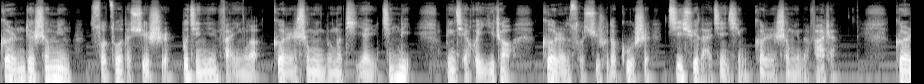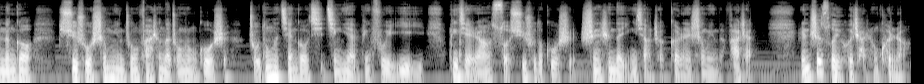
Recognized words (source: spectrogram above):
个人对生命所做的叙事不仅仅反映了个人生命中的体验与经历，并且会依照个人所叙述的故事继续来进行个人生命的发展。个人能够叙述生命中发生的种种故事，主动的建构起经验并赋予意义，并且让所叙述的故事深深的影响着个人生命的发展。人之所以会产生困扰，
